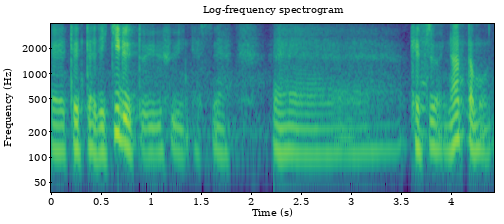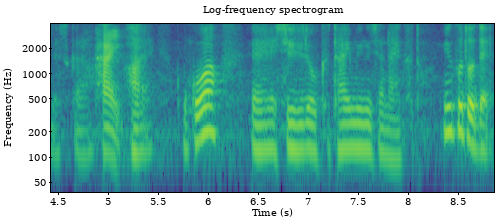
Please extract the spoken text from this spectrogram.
えー、撤退できるというふうにですね、えー、結論になったものですから。はい、はい。ここは、えー、退くタイミングじゃないかということで、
